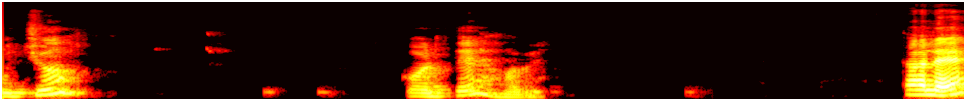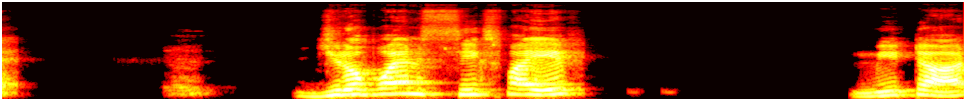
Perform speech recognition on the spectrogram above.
উঁচু করতে হবে। তাহলে zero point six five metre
